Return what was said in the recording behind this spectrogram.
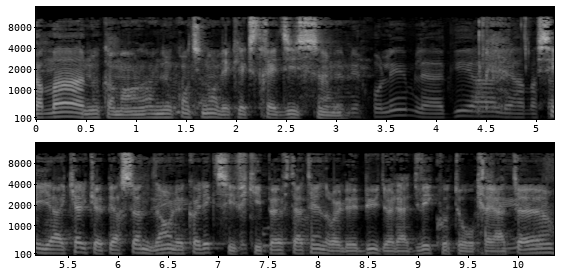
Nous, continuons avec l'extrait 10. S'il y a quelques personnes dans le collectif qui peuvent atteindre le but de la au Créateur,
